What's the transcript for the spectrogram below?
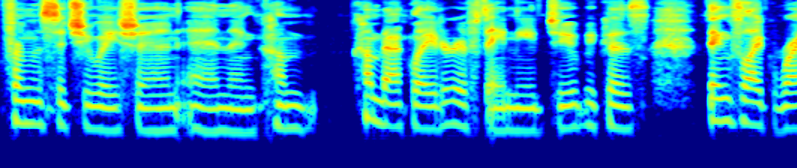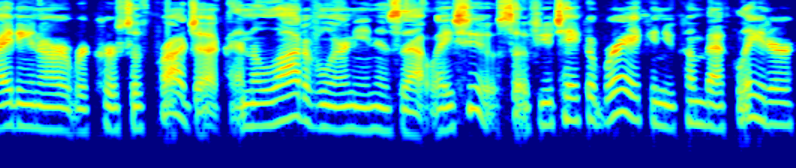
from the situation, and then come come back later if they need to, because things like writing are a recursive project. And a lot of learning is that way too. So if you take a break and you come back later,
